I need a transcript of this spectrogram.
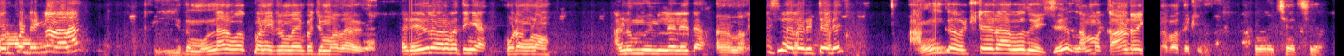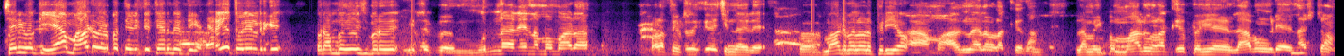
ஒர்க் பண்றீங்களா வேலை? இது முன்னால ஒர்க் பண்ணிட்டு இருந்தேன் இப்ப சும்மா தான் இருக்கேன். எதுல வேலை பார்த்தீங்க கூடங்குளம். அலுமின் நிலையில தான் ஆமா வயசுல ரிட்டையர்டு அங்க ரிட்டையர்ட் ஆகுது வயசு நம்ம கான்ட்ராக்ட் பார்த்துட்டு இருந்தோம் ஓ சரி சரி. சரி ஓகே ஏன் மாடு வளர்ப்ப தெளி- தேர்ந்தெடுத்தீங்க? நிறைய தொழில் இருக்கு. ஒரு ஐம்பது வயசு பிறகு. இப்ப முன்னாலே நம்ம மாடா வளர்த்துட்டு இருக்கு சின்னதுல மாடு மேல உள்ள பிரியம். ஆமா அதனால வளர்க்கு தான். நம்ம இப்ப மாடு வளர்க்கு பெரிய லாபம் கிடையாது நஷ்டம்.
